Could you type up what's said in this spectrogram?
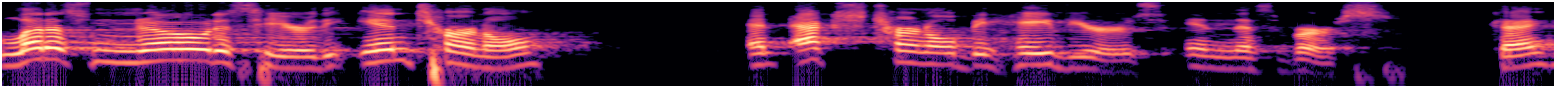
let us notice here the internal and external behaviors in this verse. Okay?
